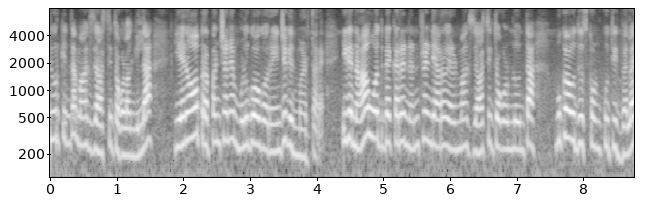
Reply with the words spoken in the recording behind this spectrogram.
ಇವ್ರಿಗಿಂತ ಮಾರ್ಕ್ಸ್ ಜಾಸ್ತಿ ತೊಗೊಳಂಗಿಲ್ಲ. ಏನೋ ಪ್ರಪಂಚನೇ ಮುಳುಗೋಗೋ ರೇಂಜಿಗೆ ಇದು ಮಾಡ್ತಾರೆ. ಈಗ ನಾವು ಓದ್ಬೇಕಾದ್ರೆ ನನ್ನ ಫ್ರೆಂಡ್ ಯಾರೋ ಎರಡು ಮಾರ್ಕ್ಸ್ ಜಾಸ್ತಿ ತೊಗೊಂಡ್ಲು ಅಂತ ಮುಖ ಉದಿಸ್ಕೊಂಡು ಕೂತಿದ್ವಲ್ಲ,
